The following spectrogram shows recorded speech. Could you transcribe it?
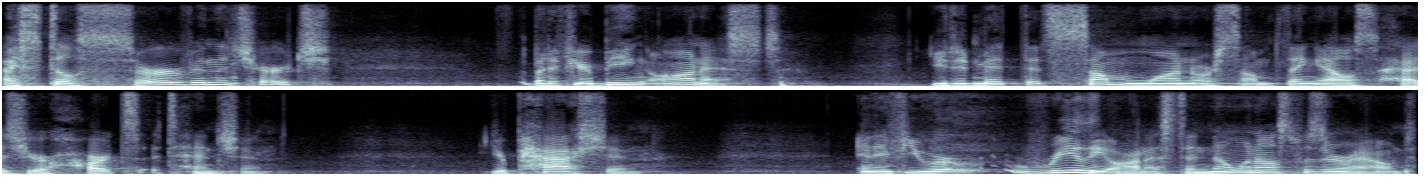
I still serve in the church. But if you're being honest, you'd admit that someone or something else has your heart's attention, your passion. And if you were really honest and no one else was around,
